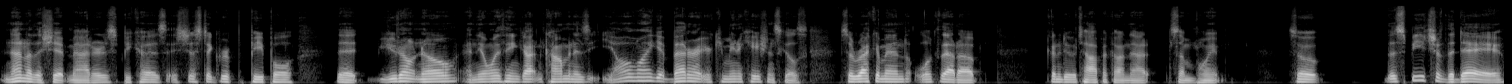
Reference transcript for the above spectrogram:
none of the shit matters because it's just a group of people that you don't know, and the only thing got in common is y'all want to get better at your communication skills. So recommend look that up. Going to do a topic on that at some point. So the speech of the day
